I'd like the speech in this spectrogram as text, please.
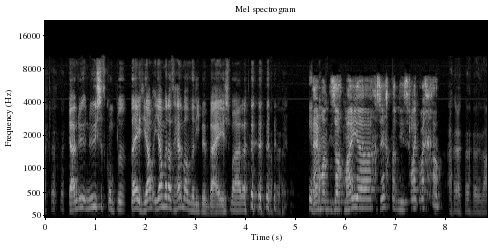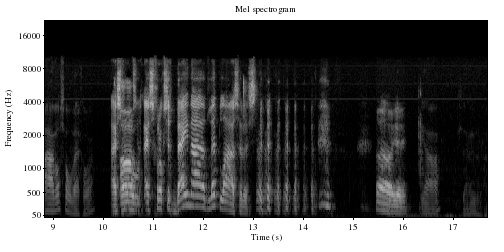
Ja, nu, nu is het compleet. Jammer, jammer dat Herman er niet meer bij is, maar... eh, Herman die zag mijn eh, gezicht en die is gelijk weggegaan. nou, hij was al weg hoor. hij, schrok, Oh. hij schrok zich bijna het lab Lazarus. oh jee. Ja. Zo. oh.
